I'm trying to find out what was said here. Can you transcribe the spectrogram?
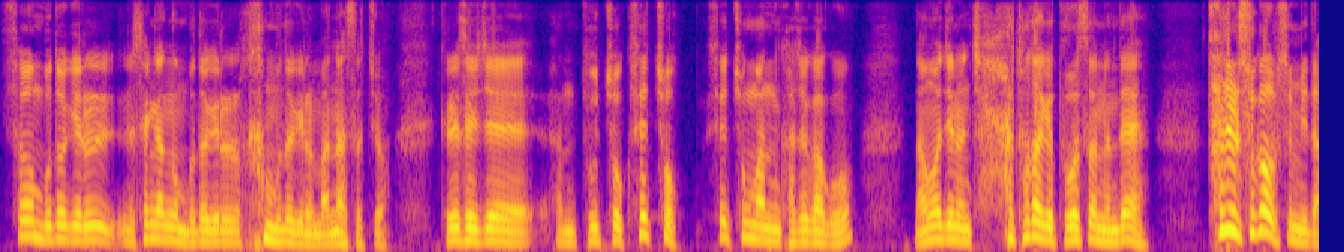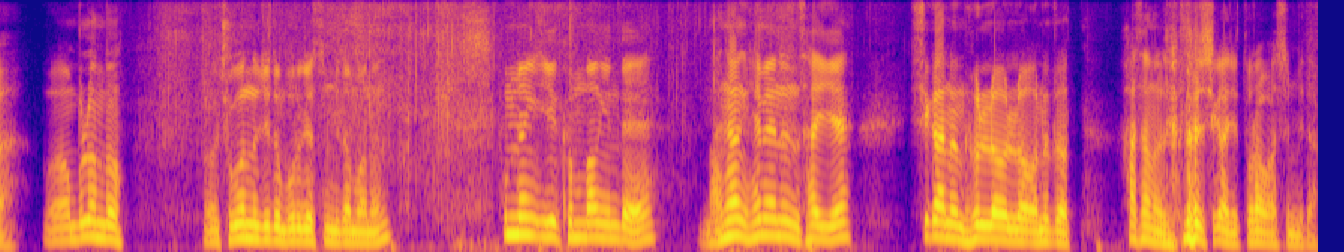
서 무더기를 생강근 무더기를 한 무더기를 만났었죠. 그래서 이제 한 두 촉, 세 촉, 세 촉만 가져가고 나머지는 잘 토닥여 두었었는데 찾을 수가 없습니다. 어, 물론 뭐 어, 죽었는지도 모르겠습니다만은 분명히 이 근방인데 마냥 헤매는 사이에 시간은 흘러 흘러 어느덧 하산을 8시간이 돌아왔습니다.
